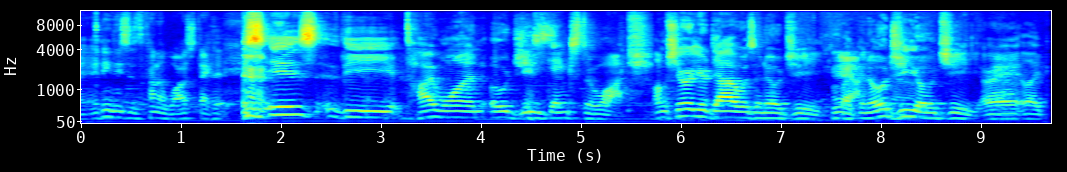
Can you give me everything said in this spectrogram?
I, I think this is kind of watch that. This is the Taiwan OG Yes. gangster watch. I'm sure your dad was an OG, like Yeah. an OG OG. All right, like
